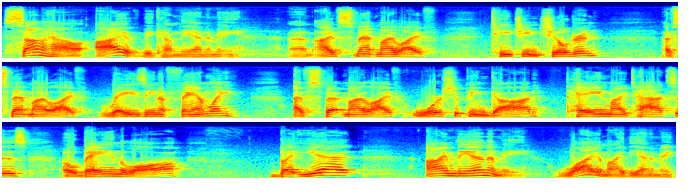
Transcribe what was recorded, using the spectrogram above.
Somehow, I have become the enemy. Um, I've spent my life teaching children. I've spent my life raising a family. I've spent my life worshiping God, paying my taxes, obeying the law. But yet, I'm the enemy. Why am I the enemy?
